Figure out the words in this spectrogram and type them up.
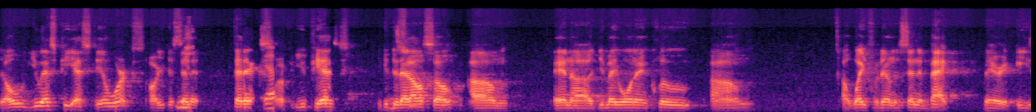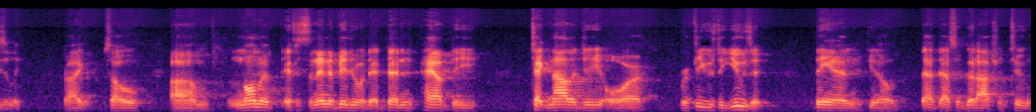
the old USPS still works, or you can send it FedEx yep. or UPS. You can do that also. Um, and uh, you may want to include um, a way for them to send it back very easily, right? So um, normally, if it's an individual that doesn't have the technology or refuse to use it, then you know that that's a good option too.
